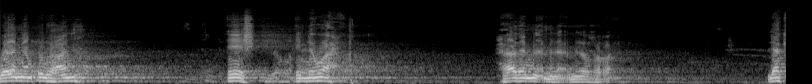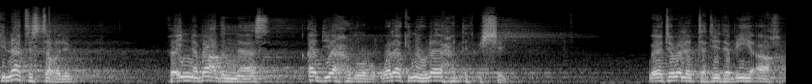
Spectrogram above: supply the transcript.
ولم ينقله عنه. إيش؟ إلا واحد. هذا من, من الغرائب. لكن لا تستغرب فإن بعض الناس قد يحضر ولكنه لا يحدث بالشيء ويتولى التحديث به آخر.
